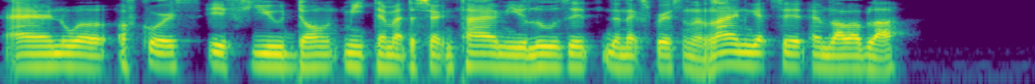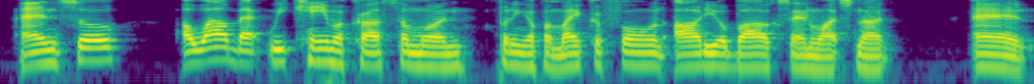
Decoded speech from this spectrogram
And well, of course, if you don't meet them at a certain time, you lose it. The next person in line gets it and blah, blah, blah. And so a while back, we came across someone putting up a microphone, audio box, and what's not. And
